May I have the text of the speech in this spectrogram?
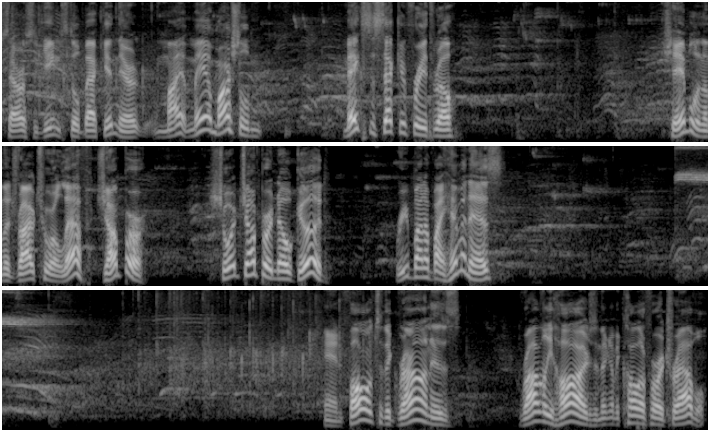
Sarah Seguin still back in there. Maya Marshall makes the second free throw. Chamberlain on the drive to her left. Jumper. Short jumper, no good. Rebounded by Jimenez. And falling to the ground is Riley Hodge, and they're going to call her for a travel.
